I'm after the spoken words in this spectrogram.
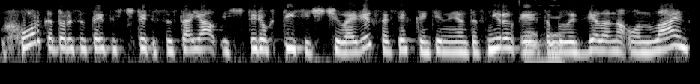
хор, который состоит из четыре- состоял из четырех тысяч человек со всех континентов мира. И это было сделано онлайн,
